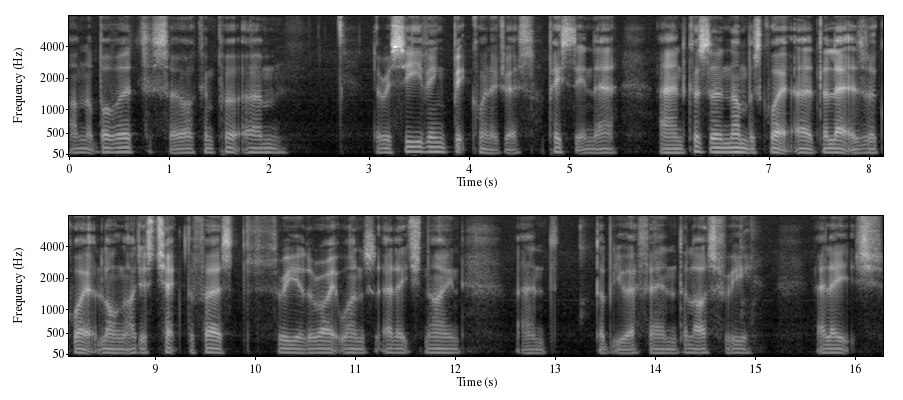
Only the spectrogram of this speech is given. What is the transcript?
I'm not bothered, so I can put um, the receiving Bitcoin address. paste it in there, and because the numbers quite, uh, the letters are quite long, I just checked the first three are the right ones, LH9 and WFN, the last three LH.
